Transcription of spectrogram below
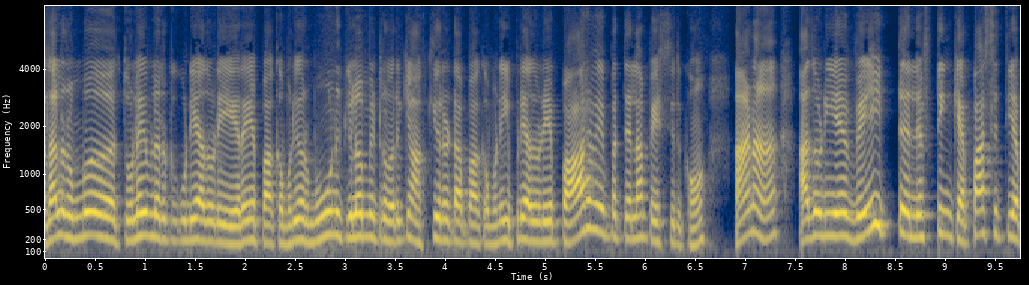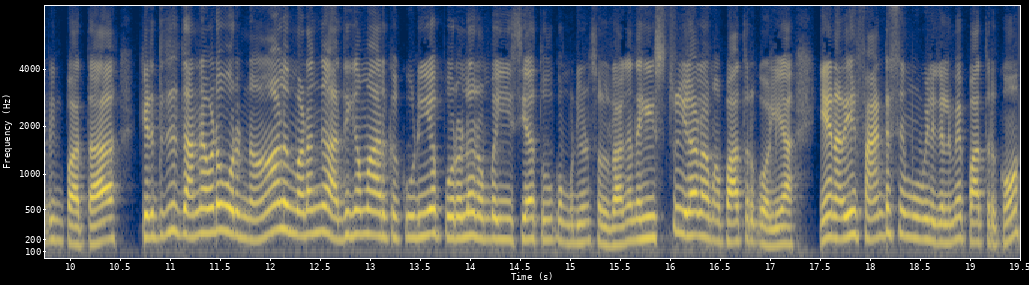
அதால் ரொம்ப தொலைவில் இருக்கக்கூடிய அதோடைய இறையை பார்க்க முடியும். ஒரு மூணு கிலோமீட்டர் வரைக்கும் அக்யூரேட்டாக பார்க்க முடியும். இப்படி அதோடைய பார்வையை பற்றியெல்லாம் பேசியிருக்கோம். ஆனால் அதோடைய வெயிட் லிஃப்டிங் கெப்பாசிட்டி அப்படின்னு பார்த்தா கிட்டத்தட்ட தன்னை விட ஒரு நாலு மடங்கு அதிகமாக இருக்கக்கூடிய பொருளை ரொம்ப ஈஸியாக தூக்க முடியும்னு சொல்கிறாங்க இந்த ஹிஸ்ட்ரியெலாம் நம்ம பார்த்துருக்கோம். இல்லையா? ஏன் நிறைய ஃபேண்டசி மூவிகளுமே பார்த்துருக்கோம்.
